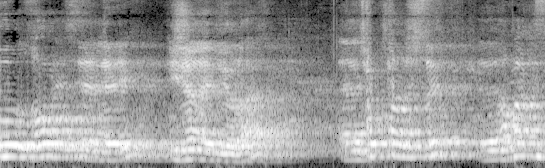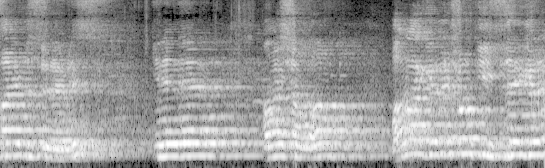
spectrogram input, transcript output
bu zor eserleri icra ediyorlar. E, çok çalıştık e, ama kısaydı süremiz. Yine de maşallah bana göre çok iyi, size göre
